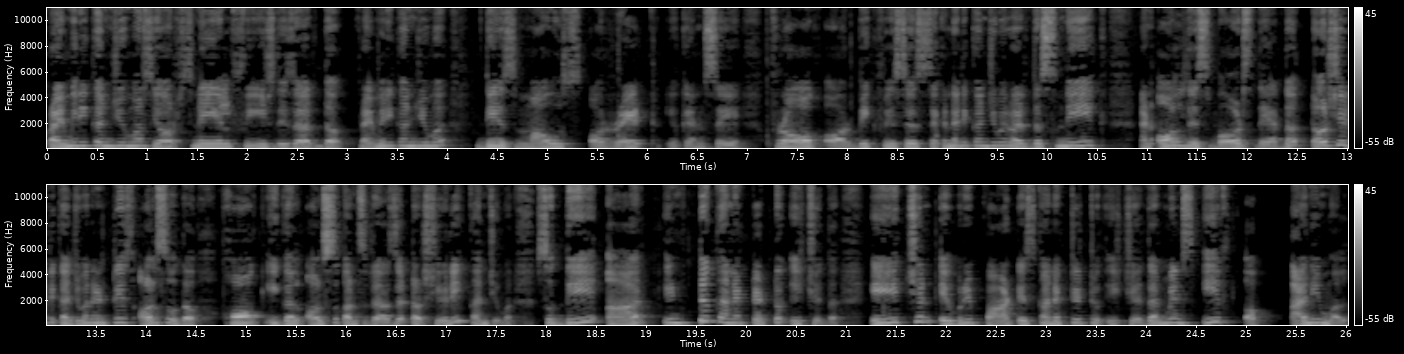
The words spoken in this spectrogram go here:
primary consumers, your snail, fish, these are the primary consumer. These mouse or rat, you can say frog or big fishes, secondary consumer where the snake and all these birds they are the tertiary consumer it is also the hawk eagle also considered as a tertiary consumer so they are interconnected to each other. Each and every part is connected to each other. Means if a animal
